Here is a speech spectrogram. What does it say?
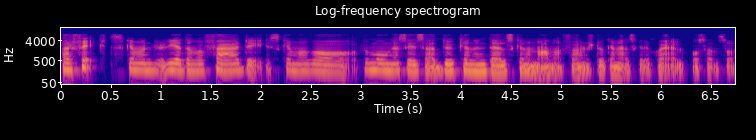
perfekt? Ska man redan vara färdig? Ska man vara, för många säger så här, du kan inte älska någon annan förrän du kan älska dig själv och sen så,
